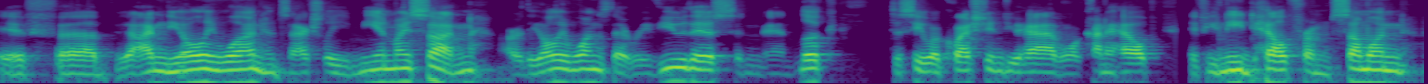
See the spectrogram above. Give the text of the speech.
if uh, I'm the only one, it's actually me and my son are the only ones that review this and, and look to see what questions you have and what kind of help. If you need help from someone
